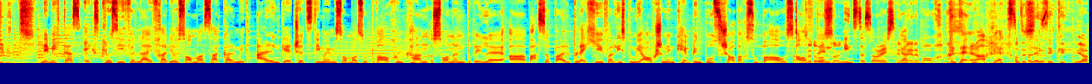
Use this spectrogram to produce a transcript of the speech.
gewinnt. Nämlich das exklusive Live-Radio Sommersackerl mit allen Gadgets, die man im Sommer so brauchen kann. Sonnenbrille, äh, Wasserball, Blechheferl ist bei mir auch schon im Campingbus. Schaut auch super aus auf den? Insta-Stories. In meinem auch. In deinem auch, ja, super das, lässig. ja,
